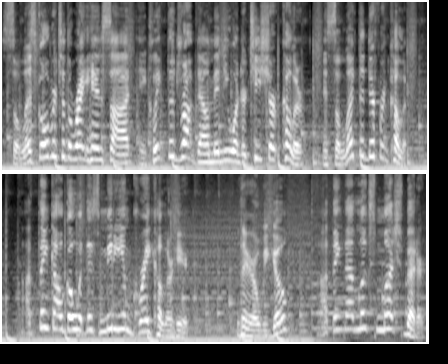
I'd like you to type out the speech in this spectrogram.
so let's go over to the right hand side and click the drop down menu under t-shirt color and select a different color. I think I'll go with this medium gray color here. There we go. I think that looks much better.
